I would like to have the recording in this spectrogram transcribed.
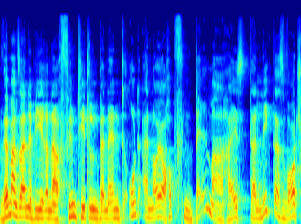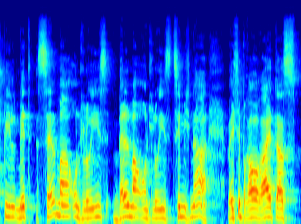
Wenn man seine Biere nach Filmtiteln benennt und ein neuer Hopfen Belmar heißt, dann liegt das Wortspiel mit Selma und Louise, Belmar und Louise ziemlich nah. Welche Brauerei das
